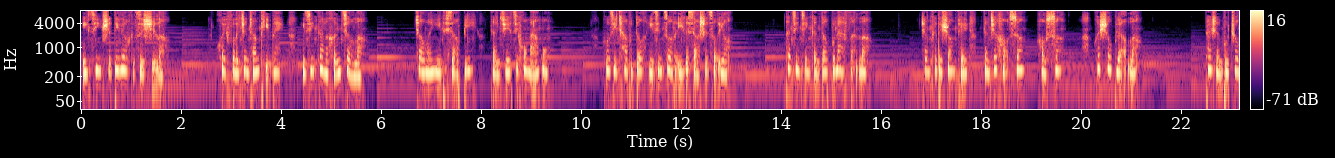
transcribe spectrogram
已经是第六个姿势了。恢复了正常体位，已经干了很久了。赵文怡的小臂感觉几乎麻木，估计差不多已经做了一个小时左右。他渐渐感到不耐烦了，张开的双腿感觉好酸好酸，快受不了了。他忍不住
